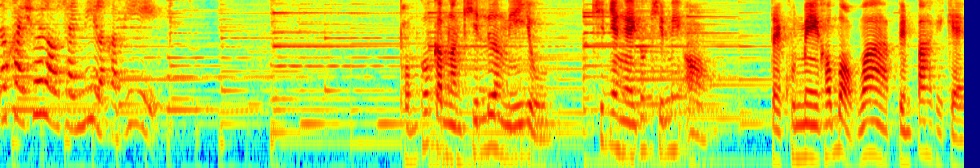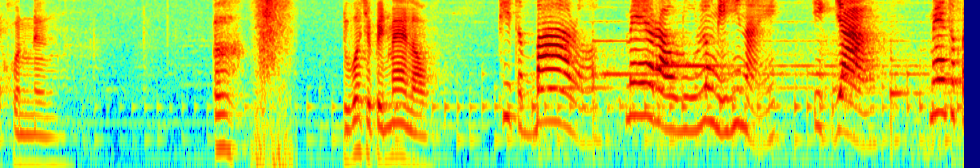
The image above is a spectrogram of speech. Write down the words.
แล้วใครช่วยเราใช้หนี้เหรอคะพี่ ผมก็กำลังคิดเรื่องนี้อยู่ คิดยังไงก็คิดไม่ออก แต่คุณเมย์เขาบอกว่าเป็นป้าแก่ๆคนหนึ่งเออ หรือว่าจะเป็นแม่เรา พี่จะบ้าเหรอ แม่เรารู้เรื่องนี้ที่ไหน อีกอย่าง แม่จะไป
